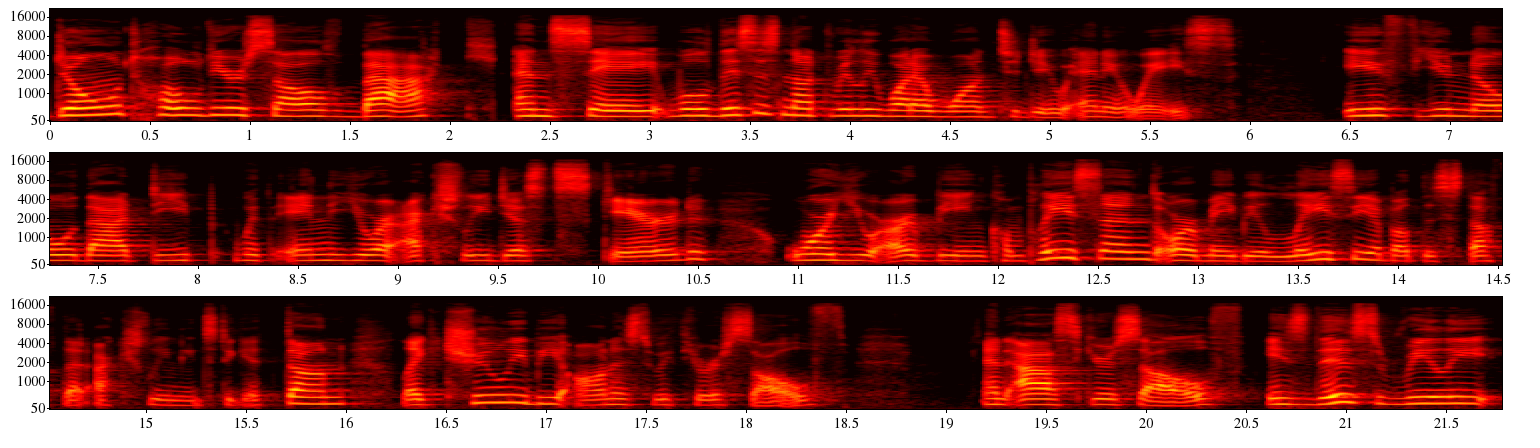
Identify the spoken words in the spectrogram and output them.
Don't hold yourself back and say, well, this is not really what I want to do, anyways. If you know that deep within you are actually just scared, or you are being complacent, or maybe lazy about the stuff that actually needs to get done, like truly be honest with yourself and ask yourself, is this really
